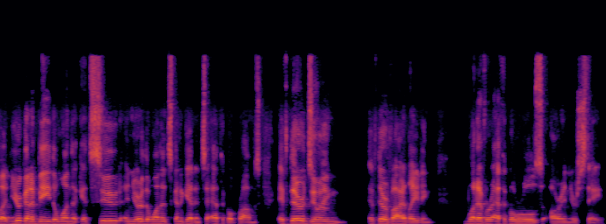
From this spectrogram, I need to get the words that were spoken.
but you're going to be the one that gets sued and you're the one that's going to get into ethical problems if they're doing, if they're violating whatever ethical rules are in your state.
